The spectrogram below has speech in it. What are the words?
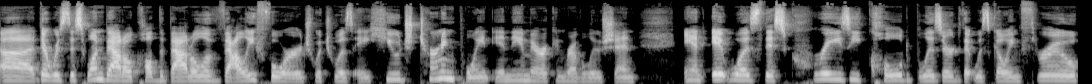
uh, there was this one battle called the Battle of Valley Forge, which was a huge turning point in the American Revolution. And it was this crazy cold blizzard that was going through.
